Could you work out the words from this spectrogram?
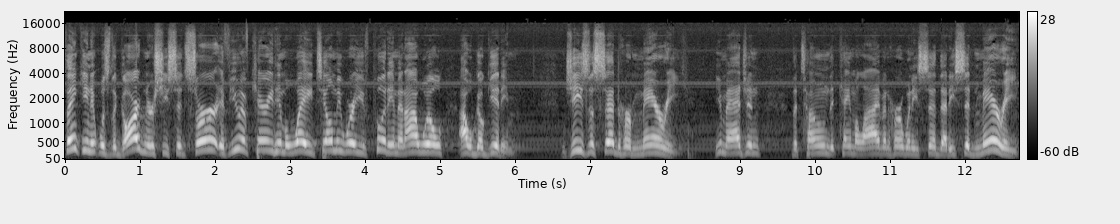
Thinking it was the gardener, she said, Sir, if you have carried him away, tell me where you've put him, and I will, I will go get him. Jesus said to her, Mary. You imagine the tone that came alive in her when he said that. He said, Mary.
